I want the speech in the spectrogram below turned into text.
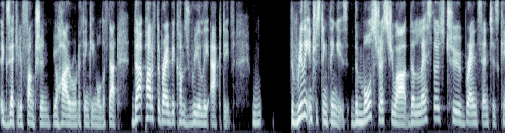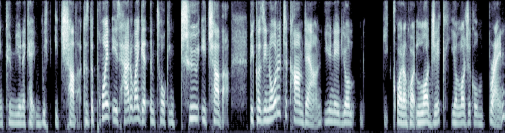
executive function your higher order thinking all of that that part of the brain becomes really active. The really interesting thing is the more stressed you are the less those two brain centers can communicate with each other. Because the point is how do i get them talking to each other? Because in order to calm down you need your quote unquote logic, your logical brain,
